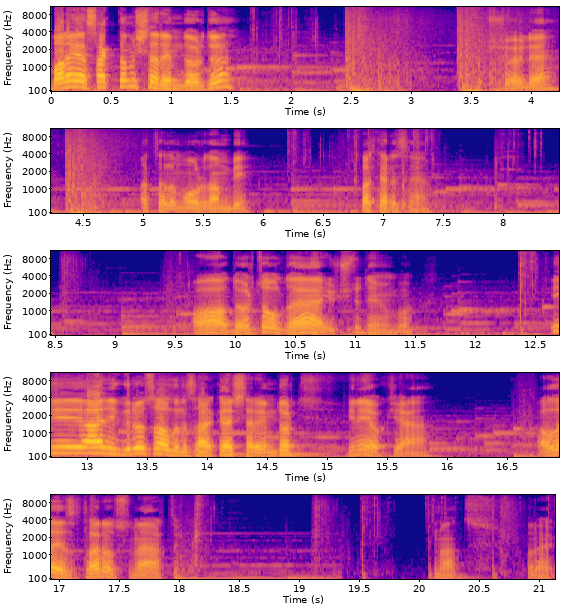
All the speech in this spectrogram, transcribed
Bana yasaklamışlar M4'ü. Şöyle atalım oradan bir bakarız ya. Aa 4 oldu ha. 3'tü demin bu. Bir yani Groza alırız arkadaşlar. M4 yine yok ya. Vallahi yazıklar olsun ha artık. At. Bırak.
